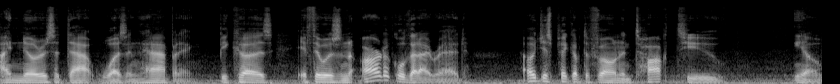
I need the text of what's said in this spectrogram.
I noticed that that wasn't happening. Because if there was an article that I read, I would just pick up the phone and talk to, you know,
